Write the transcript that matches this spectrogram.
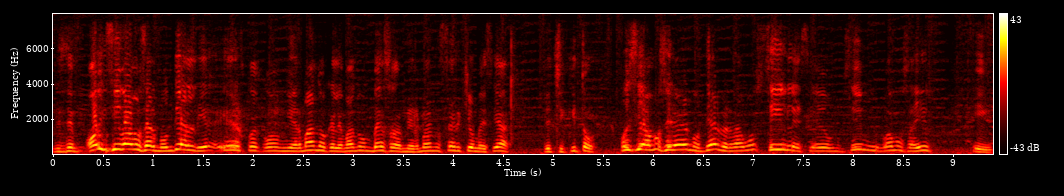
dicen, hoy sí vamos al mundial. Y fue con mi hermano que le mando un beso a mi hermano Sergio, me decía de chiquito, hoy sí vamos a ir al mundial, ¿verdad? Vos sí, le decía yo, sí, vamos a ir. Y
